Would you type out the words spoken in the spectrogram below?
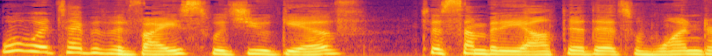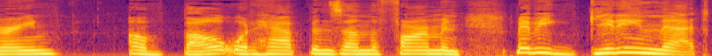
Well, what type of advice would you give to somebody out there that's wondering about what happens on the farm and maybe getting that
